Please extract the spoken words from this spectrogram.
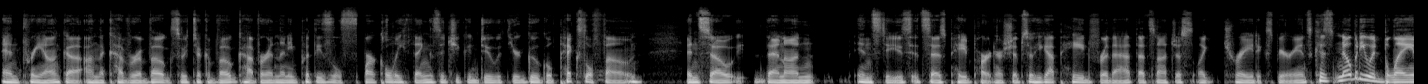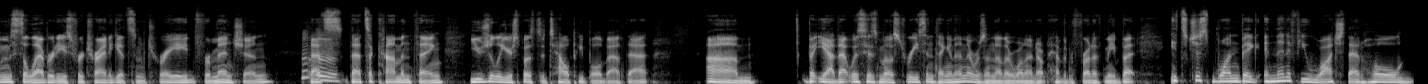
and Priyanka on the cover of Vogue. So he took a Vogue cover and then he put these little sparkly things that you can do with your Google Pixel phone. And so then on Insties, it says paid partnership. So he got paid for that. That's not just like trade experience because nobody would blame celebrities for trying to get some trade for mention. That's that's a common thing. Usually, you're supposed to tell people about that. Um, but yeah, that was his most recent thing. And then there was another one I don't have in front of me, but it's just one big. And then if you watch that whole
